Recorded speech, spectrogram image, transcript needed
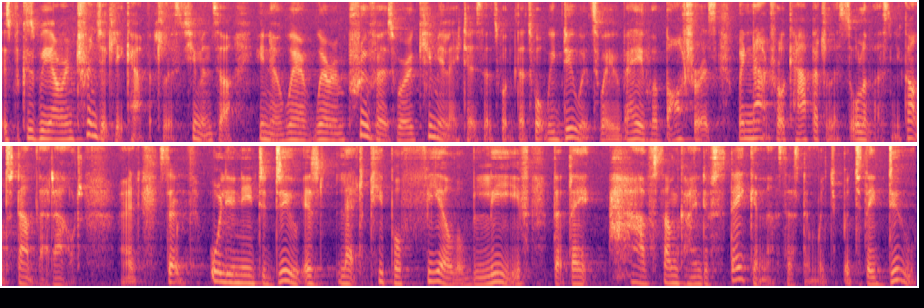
is because we are intrinsically capitalist. Humans are, you know, we're, we're improvers, we're accumulators. That's what, that's what we do, it's the way we behave. We're barterers, we're natural capitalists, all of us, and you can't stamp that out, right? So all you need to do is let people feel or believe that they have some kind of stake in that system, which, which they do.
